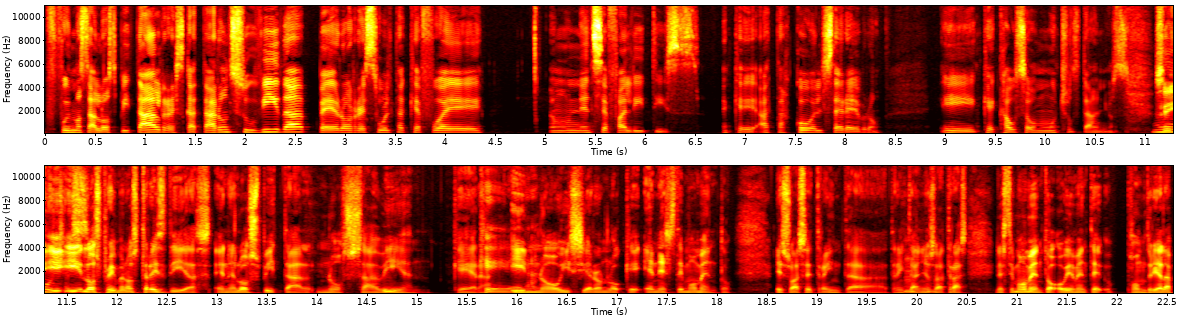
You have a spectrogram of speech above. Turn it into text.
fuimos al hospital, rescataron su vida, pero resulta que fue una encefalitis que atacó el cerebro y que causó muchos daños. Sí, Y, y, los primeros tres días en el hospital no sabían que era, y no hicieron lo que en este momento, eso hace 30, 30 años atrás, en este momento obviamente pondría la,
